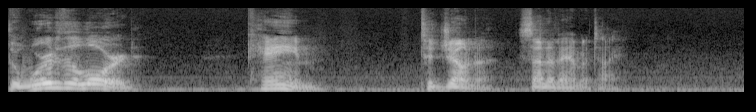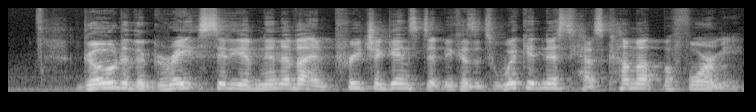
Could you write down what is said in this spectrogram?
The word of the Lord came to Jonah, son of Amittai. Go to the great city of Nineveh and preach against it, because its wickedness has come up before me.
